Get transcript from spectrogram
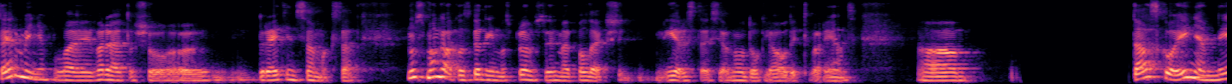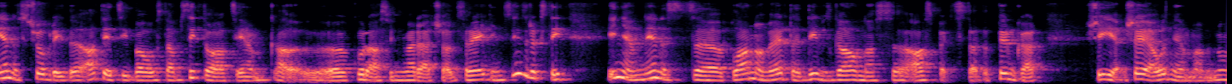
termiņu, lai varētu šo rēķinu samaksāt. Nu, smagākos gadījumos, protams, vienmēr paliek šis ierastais jau nodokļu audita variants. Uh, Tas, ko ieņem dienas šobrīd attiecībā uz tām situācijām, kā, kurās viņi varētu šādus rēķinus izrakstīt, ieņem dienas plāno vērtēt divus galvenos aspektus. Tātad, pirmkārt, šie, šajā uzņēmumā nu,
